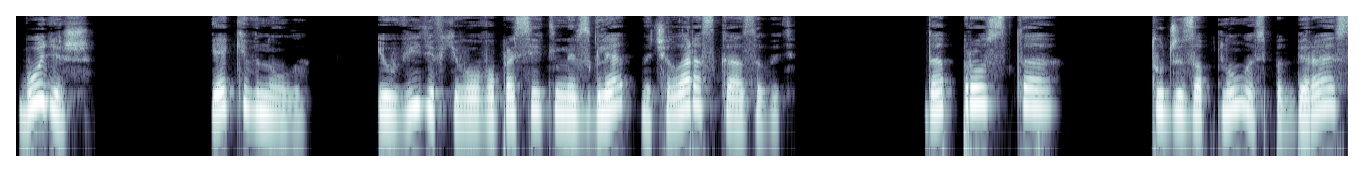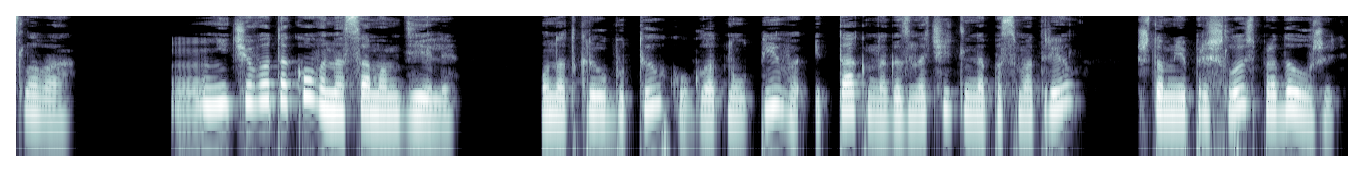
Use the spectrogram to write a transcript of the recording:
Будешь? Я кивнула и, увидев его вопросительный взгляд, начала рассказывать. «Да просто...» Тут же запнулась, подбирая слова. «Ничего такого на самом деле». Он открыл бутылку, глотнул пиво и так многозначительно посмотрел, что мне пришлось продолжить.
